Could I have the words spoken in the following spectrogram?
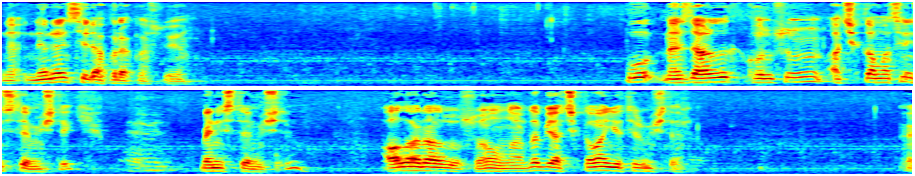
Ne, neden silah bırakması diyor. Bu mezarlık konusunun açıklamasını istemiştik. Ben istemiştim. Allah razı olsun. Onlar da bir açıklama getirmişler. Ee,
